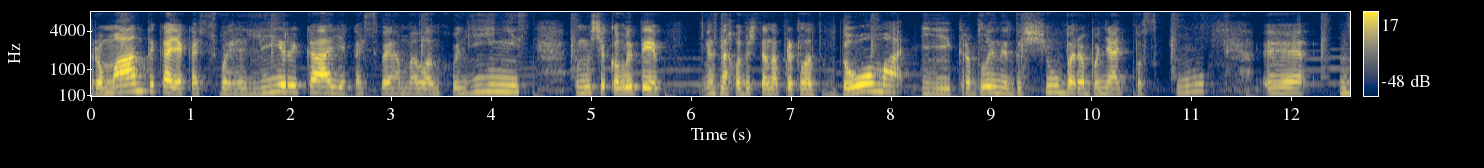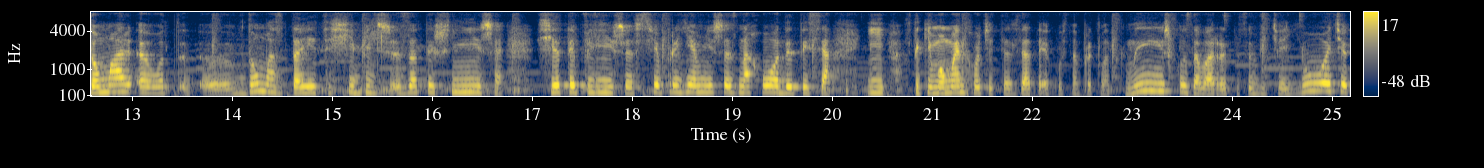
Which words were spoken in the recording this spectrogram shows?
романтика, якась своя лірика, якась своя меланхолійність. Тому що коли ти знаходишся, наприклад, вдома і краплини дощу барабанять по склу, е, дома, е, от, е, вдома здається ще більш затишніше, ще тепліше, ще приємніше знаходитися. І в такий момент хочеться взяти якусь, наприклад, книжку, заварити собі чайочок,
